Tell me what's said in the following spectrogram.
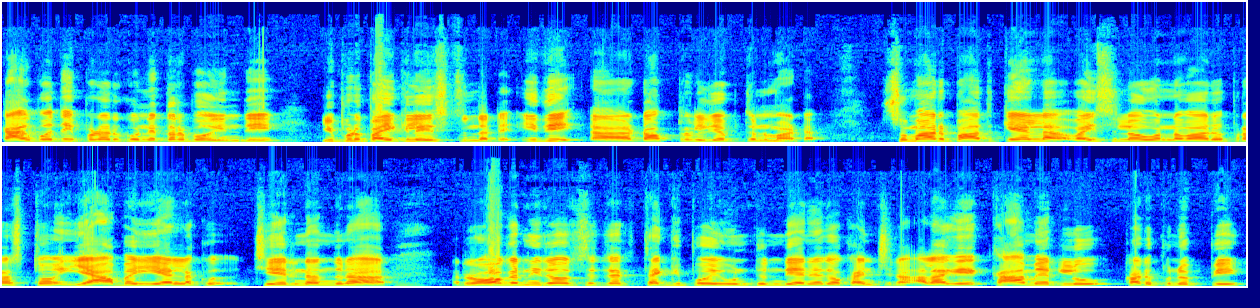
కాకపోతే ఇప్పటివరకు నిద్రపోయింది. ఇప్పుడు పైకి లేస్తుందట. ఇది డాక్టర్లు చెబుతున్నమాట. సుమారు పాతికేళ్ళ వయసులో ఉన్నవారు ప్రస్తుతం యాభై ఏళ్ళకు చేరినందున రోగ నిరోధకత తగ్గిపోయి ఉంటుంది అనేది ఒక అంచనా. అలాగే కామెర్లు కడుపు నొప్పి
